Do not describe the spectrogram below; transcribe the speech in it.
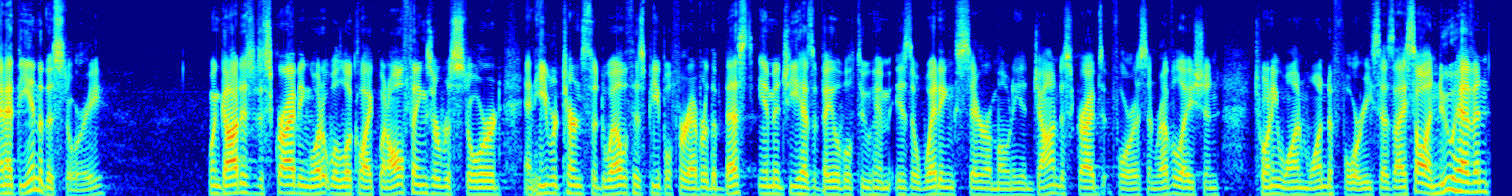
And at the end of the story, when God is describing what it will look like when all things are restored and he returns to dwell with his people forever, the best image he has available to him is a wedding ceremony. And John describes it for us in Revelation 21 1 to 4. He says, I saw a new heaven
